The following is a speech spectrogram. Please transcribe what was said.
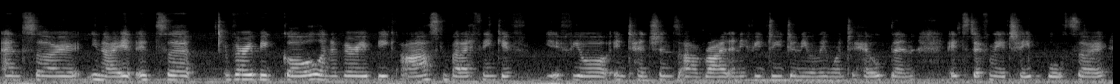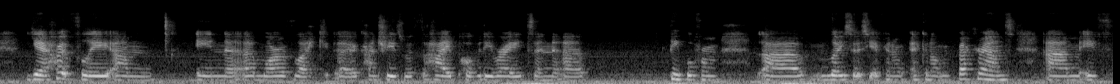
And so you know it, it's a very big goal and a very big ask but i think if if your intentions are right and if you do genuinely want to help then it's definitely achievable. So yeah hopefully um, in uh, more of like uh, countries with high poverty rates and uh, people from uh, low socioeconomic economic backgrounds, um, if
